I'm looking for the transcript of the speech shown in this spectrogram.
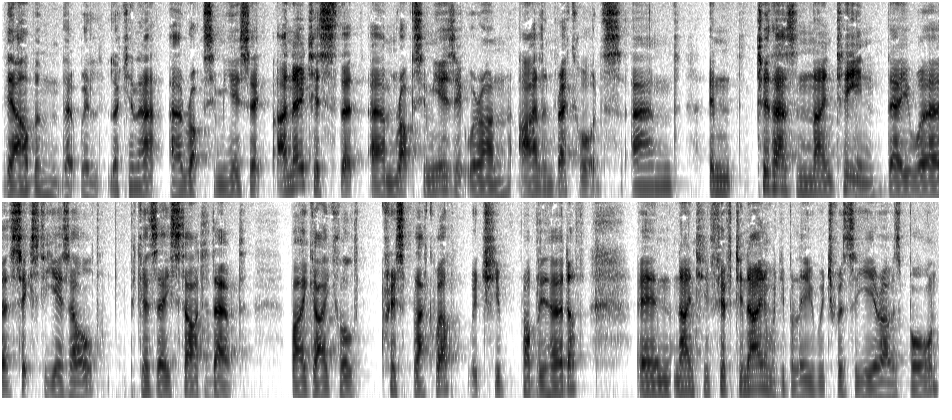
the album that we're looking at, uh, Roxy Music. I noticed that um, Roxy Music were on Island Records, and in 2019 they were 60 years old because they started out by a guy called Chris Blackwell, which you've probably heard of, in 1959, would you believe, which was the year I was born.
